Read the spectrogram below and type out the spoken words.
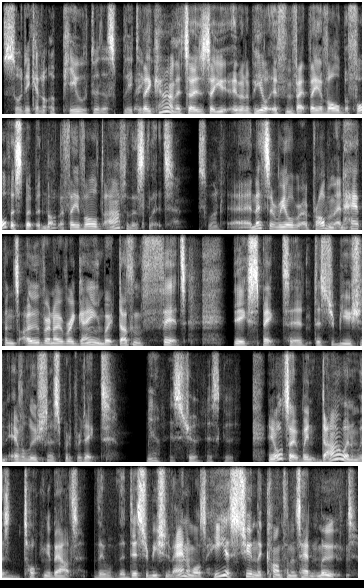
So they cannot appeal to the splitting. They can't. So, so you, it would appeal if, in fact, they evolved before the split, but not if they evolved after the split. One. And that's a real a problem. It happens over and over again where it doesn't fit the expected distribution evolutionists would predict. Yeah, it's true. That's good. And also, when Darwin was talking about the, the distribution of animals, he assumed the continents hadn't moved.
